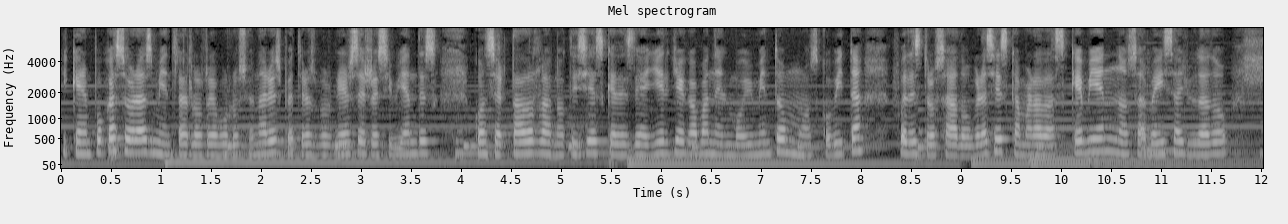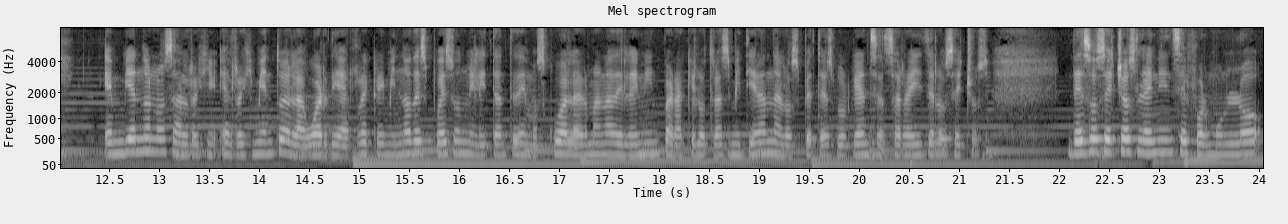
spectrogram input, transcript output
y que en pocas horas, mientras los revolucionarios petersburgueses recibían desconcertados las noticias que desde ayer llegaban el movimiento moscovita, fue destrozado. Gracias camaradas, qué bien nos habéis ayudado enviándonos al el regimiento de la Guardia, recriminó después un militante de Moscú a la hermana de Lenin para que lo transmitieran a los petersburguenses a raíz de los hechos. De esos hechos, Lenin se formuló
